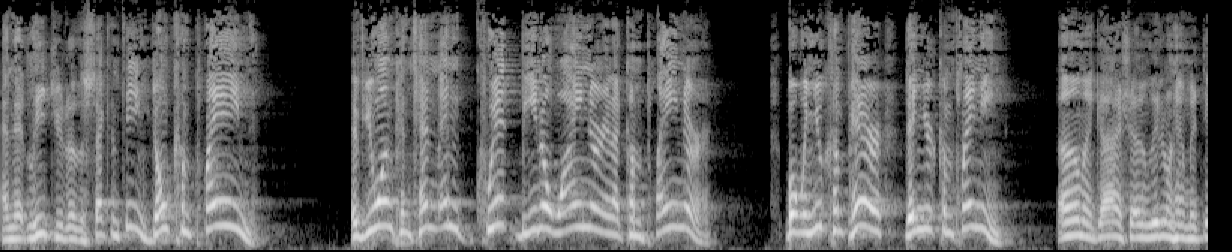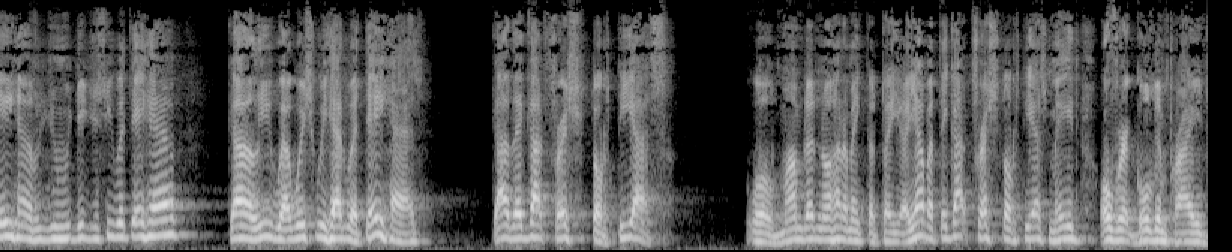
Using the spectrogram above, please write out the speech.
And that leads you to the second thing. Don't complain. If you want contentment, quit being a whiner and a complainer. But when you compare, then you're complaining. Oh my gosh, uh, we don't have what they have. Did you see what they have? Golly, I wish we had what they had. God, they got fresh tortillas. Well, mom doesn't know how to make tortilla. Yeah, but they got fresh tortillas made over at Golden Pride.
